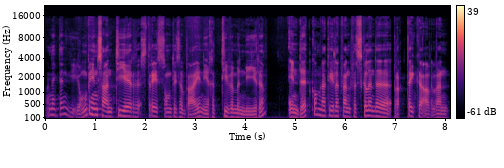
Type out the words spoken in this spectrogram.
Want ek dink jong mense hanteer stres soms op baie negatiewe maniere. En dit kom natuurlik van verskillende praktyke af want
